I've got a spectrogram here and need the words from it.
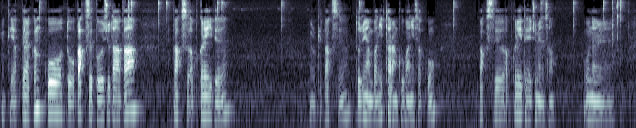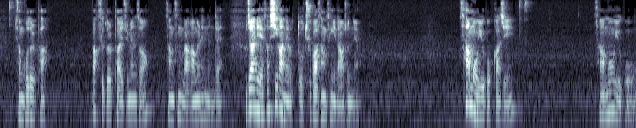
이렇게 역배열 끊고 또 박스 보여주다가 박스 업그레이드. 이렇게 박스 도중에 한번 이탈한 구간이 있었고 박스 업그레이드 해주면서 오늘 전고 돌파 박스 돌파 해주면서 상승 마감을 했는데 그 자리에서 시간으로 또 추가 상승이 나와줬네요. 3565까지. 3565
